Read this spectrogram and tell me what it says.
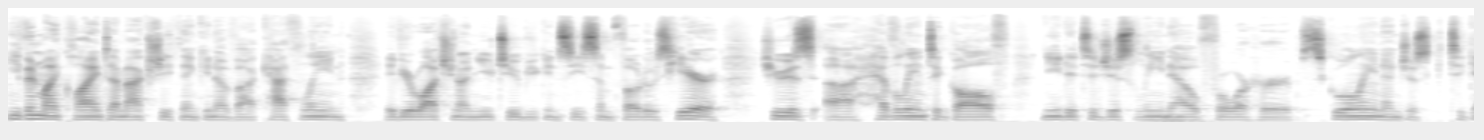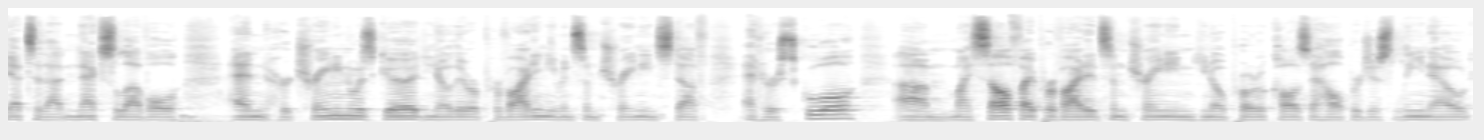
even my client, I'm actually thinking of uh, Kathleen. If you're watching on YouTube, you can see some photos here. She was uh, heavily into golf, needed to just lean out for her schooling and just to get to that next level. And her training was good. You know, they were providing even some training stuff at her school. Um, myself, I provided some training, you know, protocols to help her just lean out,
